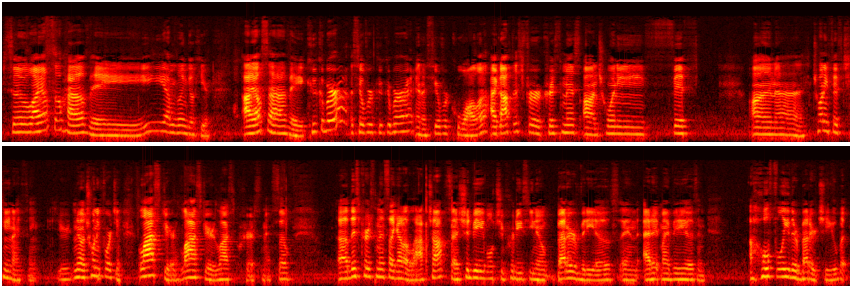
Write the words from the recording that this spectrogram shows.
so I also have a. I'm going to go here. I also have a kookaburra, a silver kookaburra, and a silver koala. I got this for Christmas on 25th, on uh, 2015, I think. No, 2014. Last year. Last year. Last Christmas. So, uh, this Christmas I got a laptop, so I should be able to produce, you know, better videos and edit my videos, and uh, hopefully they're better to you. But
